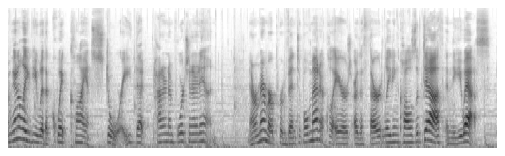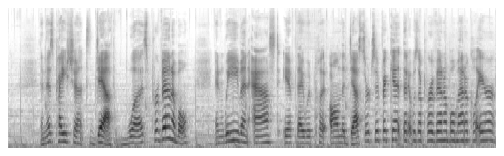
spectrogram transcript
I'm going to leave you with a quick client story that had an unfortunate end. Now, remember, preventable medical errors are the third leading cause of death in the U.S and this patient's death was preventable. And we even asked if they would put on the death certificate that it was a preventable medical error,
